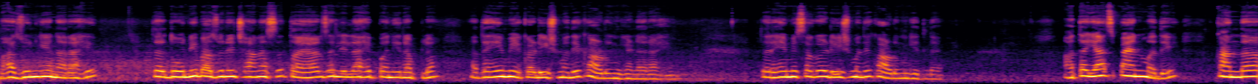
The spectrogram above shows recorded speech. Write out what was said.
भाजून घेणार आहे. तर दोन्ही बाजूने छान असं तयार झालेलं आहे पनीर आपलं. आता हे मी एका डिशमध्ये काढून घेणार आहे. तर हे मी सगळं डिशमध्ये काढून घेतलं आहे आता याच पॅनमध्ये कांदा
